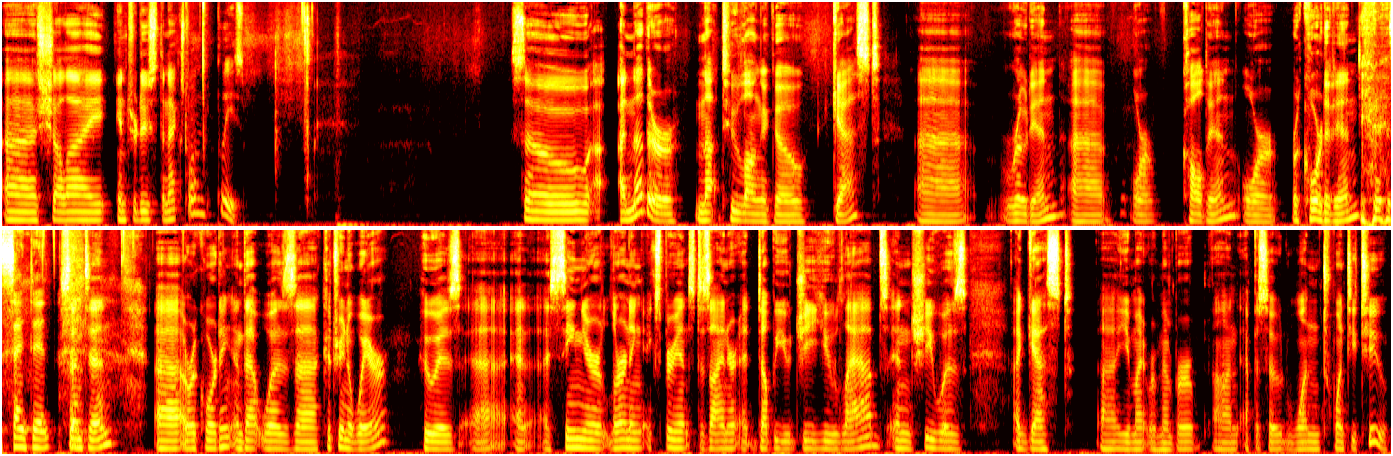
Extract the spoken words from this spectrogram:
Uh, shall I introduce the next one? Please. So uh, another not too long ago guest uh, wrote in, uh, or called in, or recorded in, Sent in. sent in uh, a recording, and that was uh, Katrina Ware, who is uh, a, a senior learning experience designer at WGU Labs, and she was a guest. Uh, you might remember on episode 122.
